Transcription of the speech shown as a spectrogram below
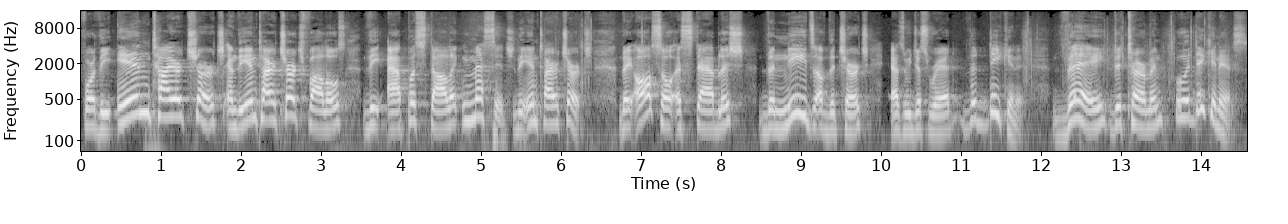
for the entire church, and the entire church follows the apostolic message, the entire church. They also establish the needs of the church, as we just read, the deaconate. They determine who a deacon is.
